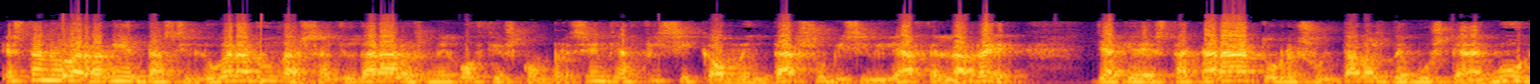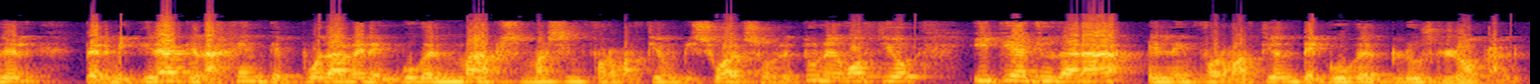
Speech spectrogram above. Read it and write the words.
Esta nueva herramienta, sin lugar a dudas, ayudará a los negocios con presencia física a aumentar su visibilidad en la red, ya que destacará tus resultados de búsqueda en Google, permitirá que la gente pueda ver en Google Maps más información visual sobre tu negocio y te ayudará en la información de Google Plus Local.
